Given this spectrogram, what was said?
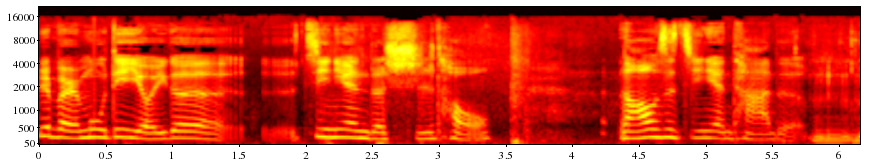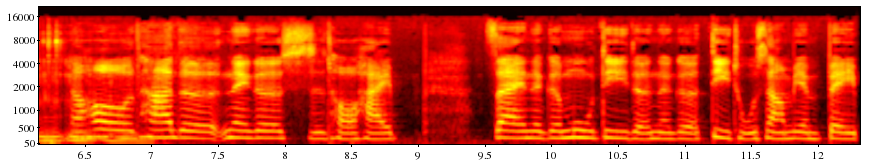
日本人墓地有一个纪念的石头，然后是纪念他的，嗯嗯，然后他的那个石头还在那个墓地的那个地图上面被。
